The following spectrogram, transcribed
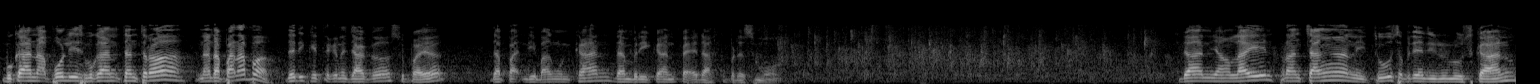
bukan anak polis bukan tentera nak dapat apa? Jadi kita kena jaga supaya dapat dibangunkan dan berikan faedah kepada semua. Dan yang lain perancangan itu seperti yang diluluskan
